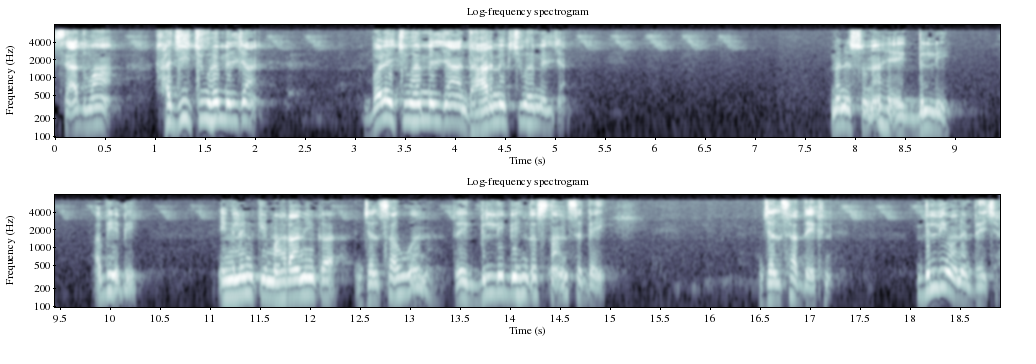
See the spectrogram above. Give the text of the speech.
शायद वहाँ हजी चूहे मिल जाएँ, बड़े चूहे मिल जाएँ, धार्मिक चूहे मिल जाएँ। मैंने सुना है एक बिल्ली, अभी अभी, इंग्लैंड की महारानी का जलसा हुआ ना तो एक बिल्ली भी हिंदुस्तान से गई, जलसा देखने। बिल्लियों ने भेजा।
